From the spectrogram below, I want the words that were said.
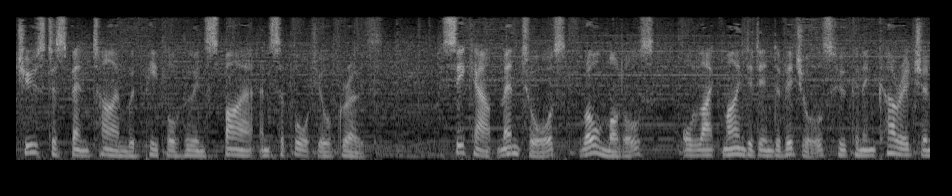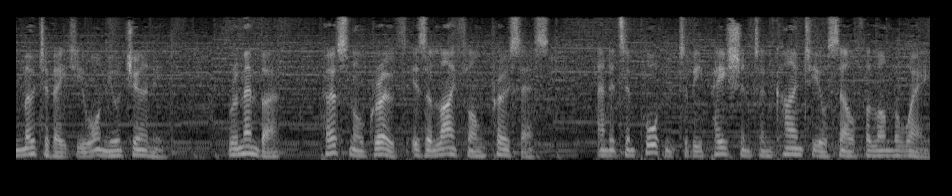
Choose to spend time with people who inspire and support your growth. Seek out mentors, role models, or like-minded individuals who can encourage and motivate you on your journey. Remember, personal growth is a lifelong process, and it's important to be patient and kind to yourself along the way.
